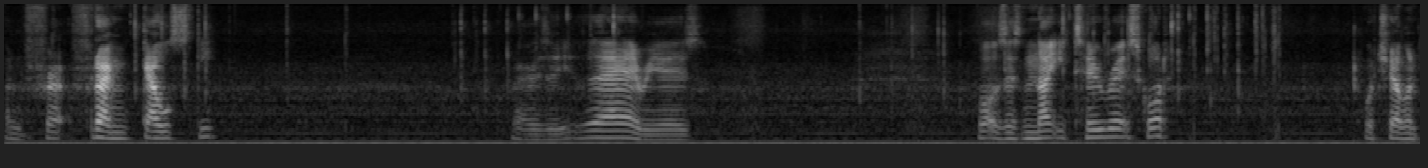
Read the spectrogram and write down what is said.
and Fra Frankowski. Where is he? There he is. What was this, 92 rate squad? We're chilling.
